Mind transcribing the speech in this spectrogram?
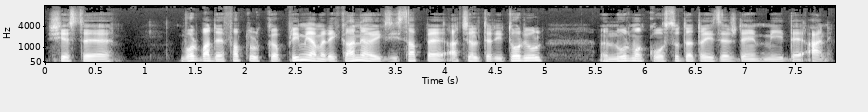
și este vorba de faptul că primii americani au existat pe acel teritoriu în urmă cu 130.000 de ani.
